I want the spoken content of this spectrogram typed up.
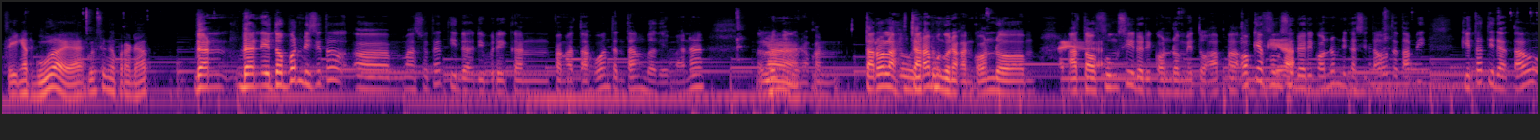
seingat gua ya. Gue sih gak pernah dapet. Dan dan itu pun di situ eh, maksudnya tidak diberikan pengetahuan tentang bagaimana lu Nah. menggunakan taruhlah Itu- cara itu. menggunakan kondom Iya. atau fungsi dari kondom itu apa. Oke, fungsi dari kondom dikasih tahu tetapi kita tidak tahu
